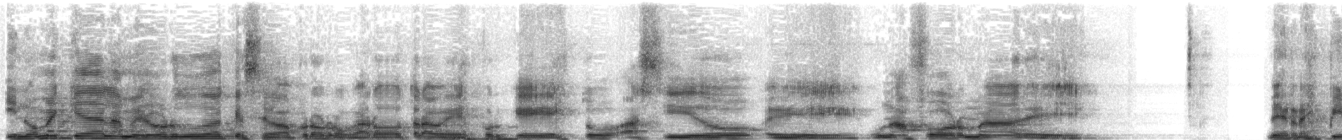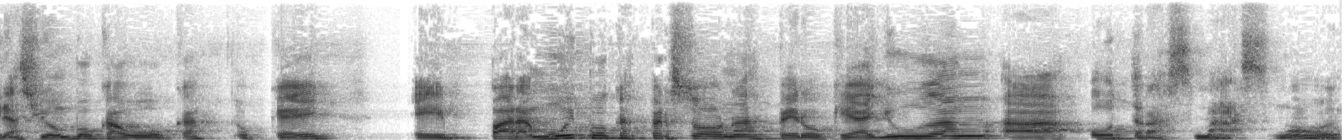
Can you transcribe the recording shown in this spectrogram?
y no me queda la menor duda que se va a prorrogar otra vez porque esto ha sido eh, una forma de, de, respiración boca a boca, ¿ok? Para muy pocas personas, pero que ayudan a otras más, ¿no?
